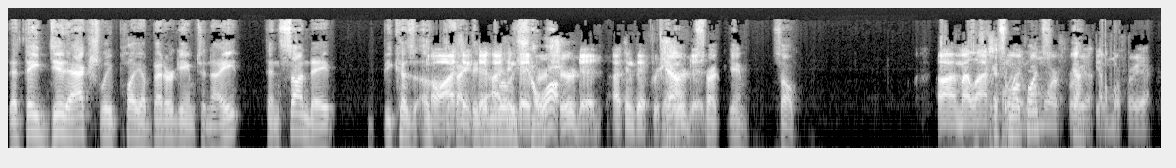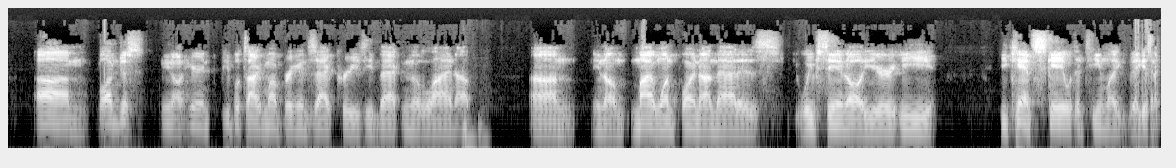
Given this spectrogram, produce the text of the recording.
that they did actually play a better game tonight than Sunday because of Oh, the I fact think they they, didn't I really think they show for up. sure did. I think they for yeah, sure did. start the game. So Uh, my last point, more one more for Yeah. you. Yeah, one more for you. Um, well, I'm just you know hearing people talking about bringing Zach Parise back into the lineup. Um, you know, my one point on that is we've seen it all year. He he can't skate with a team like Vegas. I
